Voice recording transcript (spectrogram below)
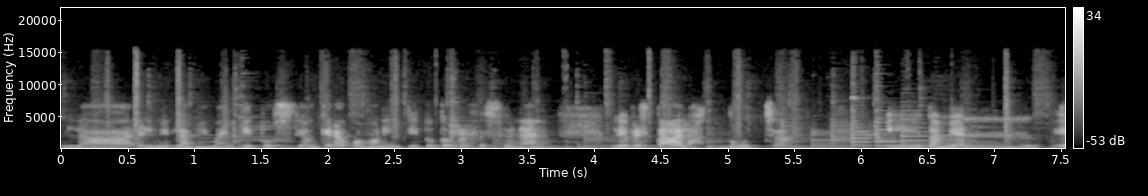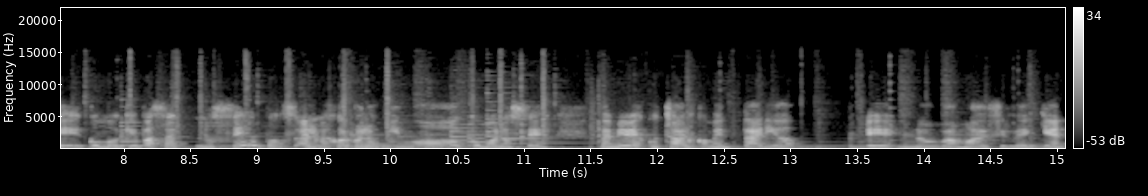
la, el misma institución, que era como un instituto profesional, le prestaba las duchas. Y también eh, como que pasa, no sé, pues a lo mejor con los mismos, como no sé, también había escuchado el comentario, eh, no vamos a decir de quién,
